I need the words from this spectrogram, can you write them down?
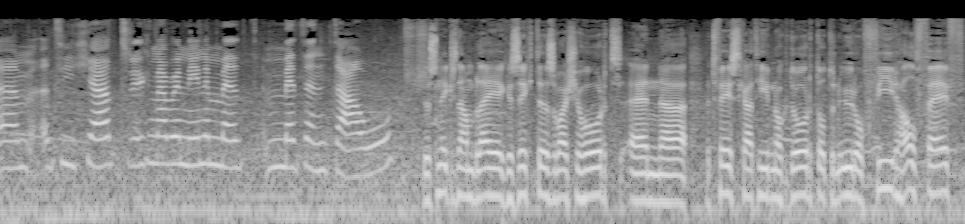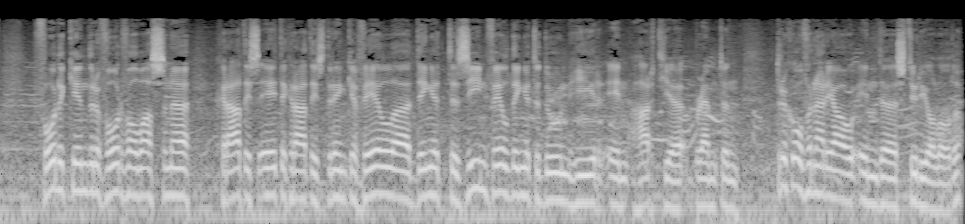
Um, die gaat terug naar beneden met, met een touw. Dus niks dan blije gezichten zoals je hoort. En uh, het feest gaat hier nog door tot een uur of vier, half vijf voor de kinderen, voor volwassenen. Gratis eten, gratis drinken, veel uh, dingen te zien, veel dingen te doen hier in Hartje Brampton. Terug over naar jou in de studio, Lode.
